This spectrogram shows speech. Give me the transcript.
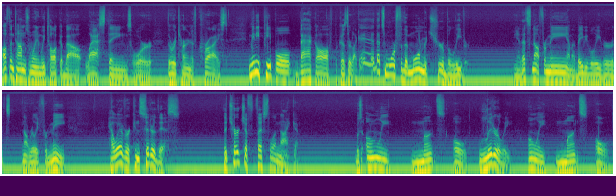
Oftentimes, when we talk about last things or the return of Christ, many people back off because they're like, eh, that's more for the more mature believer. You know, that's not for me. I'm a baby believer. It's not really for me. However, consider this the church of Thessalonica was only months old, literally only months old.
